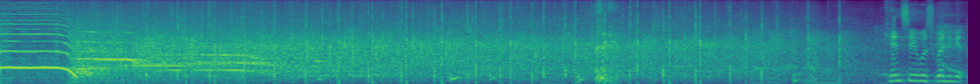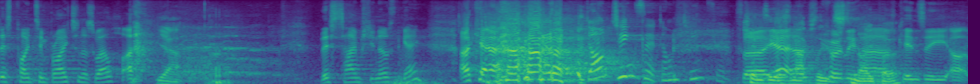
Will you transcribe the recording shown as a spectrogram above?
by Andy Cole to the left. Kinsey was winning at this point in Brighton as well. Yeah. this time she knows the game. Okay. Don't jinx it. Don't jinx it. So Kinsey is an absolute currently sniper. have Kinsey uh,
